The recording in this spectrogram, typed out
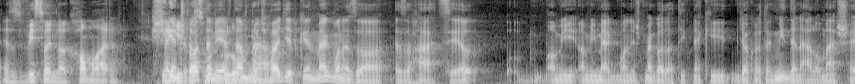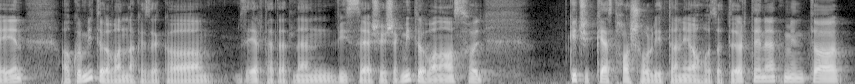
ez viszonylag hamar segít Igen, csak azt nem értem, hogy ha egyébként megvan ez a, ez a hátszél, ami, ami megvan, és megadatik neki gyakorlatilag minden állomás helyén, akkor mitől vannak ezek a, az érthetetlen visszaesések? Mitől van az, hogy kicsit kezd hasonlítani ahhoz a történet, mint a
